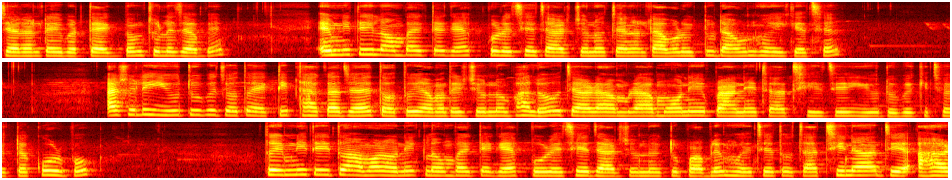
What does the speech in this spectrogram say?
চ্যানেলটা এবার তো একদম চলে যাবে এমনিতেই লম্বা একটা গ্যাপ পড়েছে, যার জন্য চ্যানেলটা আবারও একটু ডাউন হয়ে গেছে আসলে ইউটিউবে যত অ্যাক্টিভ থাকা যায়, ততই আমাদের জন্য ভালো যারা আমরা মনে প্রাণে চাচ্ছি যে ইউটিউবে কিছু একটা করব। তো এমনিতেই তো আমার অনেক লম্বা একটা গ্যাপ পড়েছে, যার জন্য একটু প্রবলেম হয়েছে। তো চাচ্ছি না যে আর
